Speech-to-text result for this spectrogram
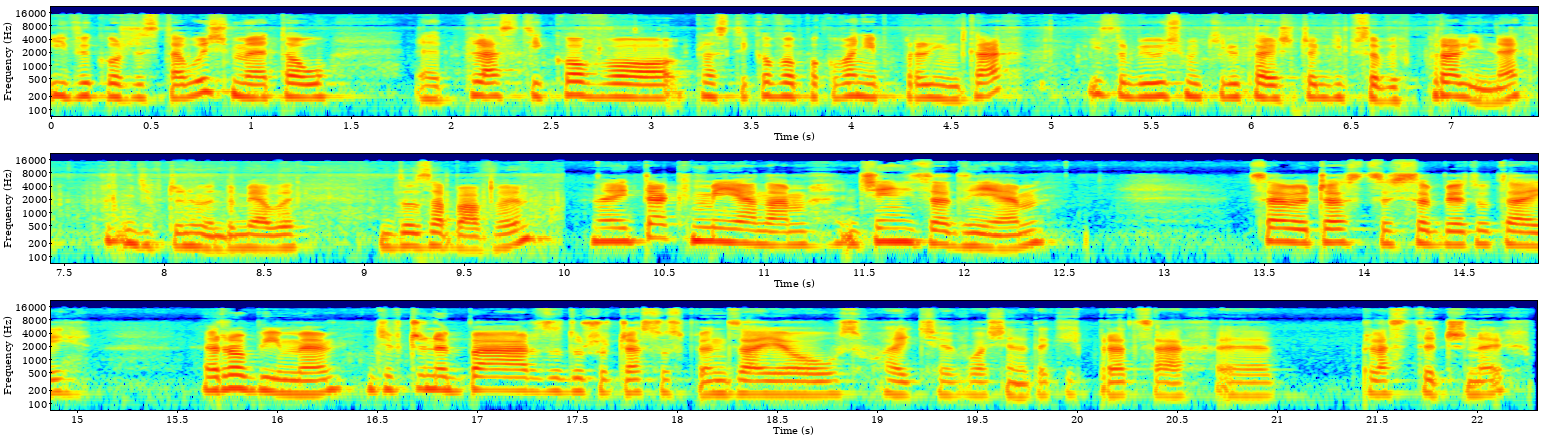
i wykorzystałyśmy tą plastikowo, plastikowe opakowanie po pralinkach i zrobiłyśmy kilka jeszcze gipsowych pralinek. Dziewczyny będą miały do zabawy. No i tak mija nam dzień za dniem. Cały czas coś sobie tutaj robimy. Dziewczyny bardzo dużo czasu spędzają, słuchajcie, właśnie na takich pracach e, plastycznych.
